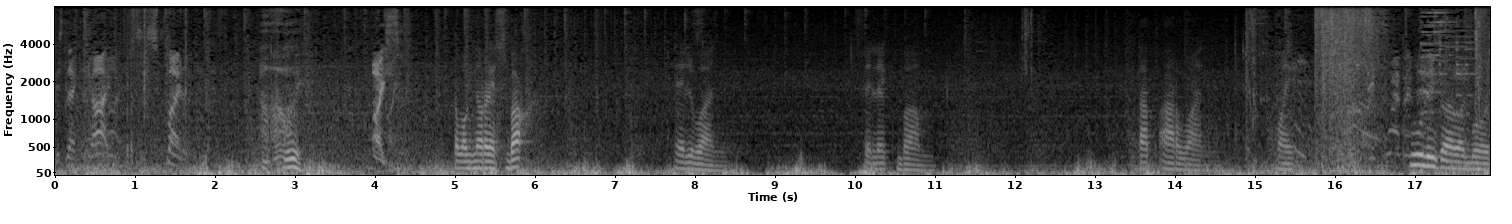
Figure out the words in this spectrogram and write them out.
it's that guy. Spider. Uy, Ice! tawag na resback. L1. Select bomb. Tap R1. Okay. Huli ka, Wagbon.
